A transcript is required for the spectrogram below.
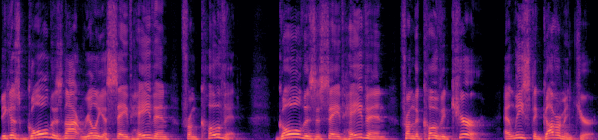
because gold is not really a safe haven from COVID. Gold is a safe haven from the COVID cure at least the government cure.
